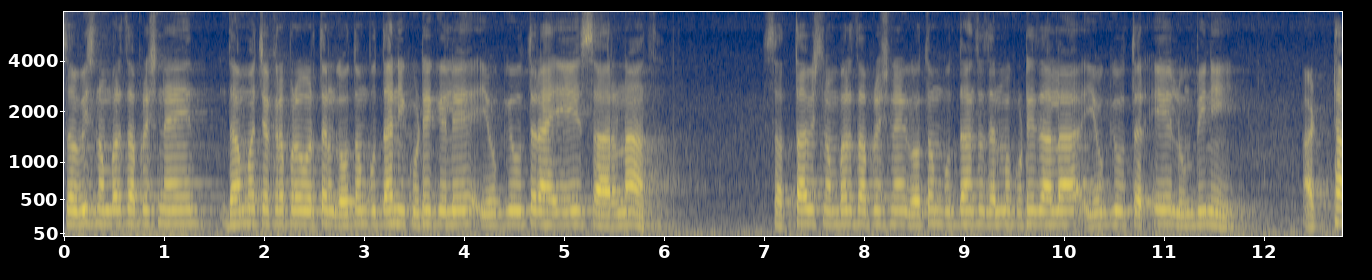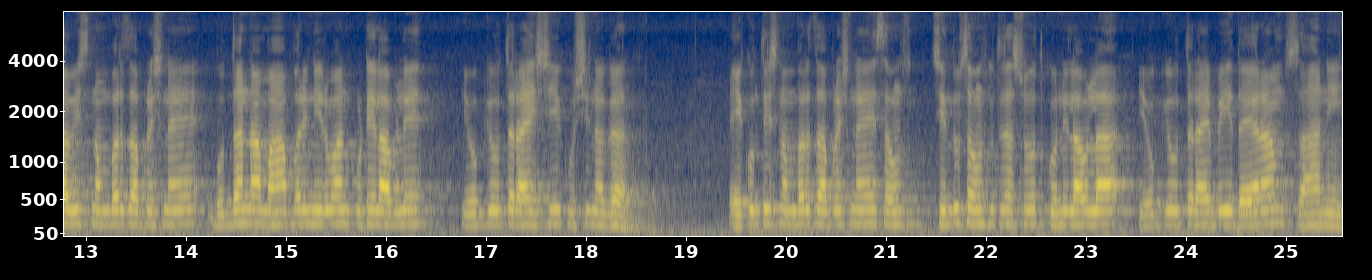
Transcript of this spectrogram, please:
सव्वीस नंबरचा प्रश्न आहे. धम्मचक्र प्रवर्तन गौतम बुद्धांनी कुठे केले? योग्य उत्तर आहे ए. सारनाथ. सत्तावीस नंबरचा प्रश्न आहे. गौतम बुद्धांचा जन्म कुठे झाला? योग्य उत्तर ए. लुंबिनी. अठ्ठावीस नंबरचा प्रश्न आहे. बुद्धांना महापरिनिर्वाण कुठे लाभले? योग्य उत्तर आहे शी कुशीनगर. एकोणतीस नंबरचा प्रश्न आहे संस् सिंधू संस्कृतीचा शोध कोणी लावला? योग्य उत्तर आहे बी दयाराम सहानी.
